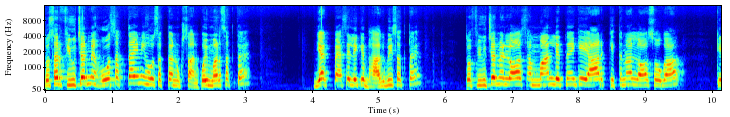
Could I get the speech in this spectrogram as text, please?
तो सर फ्यूचर में हो सकता है, नहीं हो सकता नुकसान? कोई मर सकता है? या पैसे लेके भाग भी सकता है? तो फ्यूचर में लॉस हम मान लेते हैं कि यार, कितना लॉस होगा? कि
